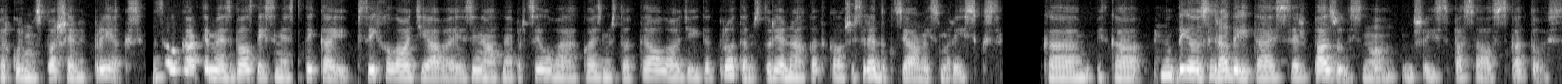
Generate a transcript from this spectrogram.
par kuru mums pašiem ir prieks. Savukārt, ja mēs balstīsimies tikai psiholoģijā vai zinātnē par cilvēku, aizmirstot teoloģiju, tad, protams, tur ienāk atkal šis redukcionisma risks ka kā, nu, Dievs radītājs ir pazudis no šīs pasaules skatuves.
